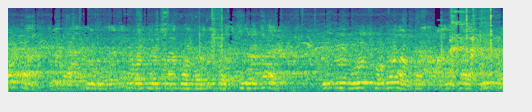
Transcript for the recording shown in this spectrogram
contact with that group. That's the record number 36, 210. You can reach for them, that's why you can't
